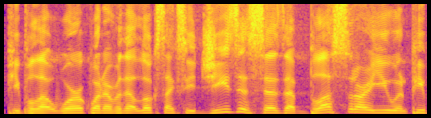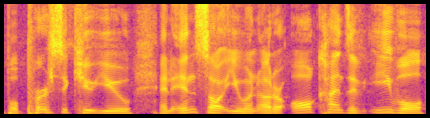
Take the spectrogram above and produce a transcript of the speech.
people at work, whatever that looks like. See, Jesus says that blessed are you when people persecute you and insult you and utter all kinds of evil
